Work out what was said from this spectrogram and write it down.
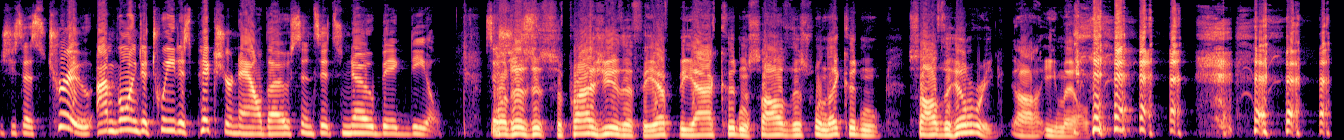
she says true i'm going to tweet his picture now though since it's no big deal so Well, she- does it surprise you that the FBI couldn't solve this one? They couldn't solve the Hillary uh, emails.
